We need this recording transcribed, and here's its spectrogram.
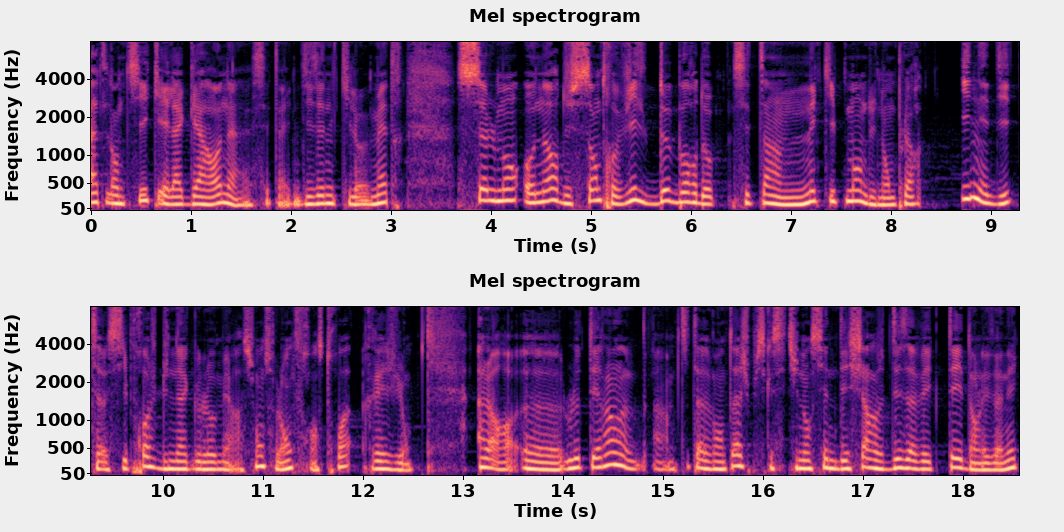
Atlantique et la Garonne. C'est à une dizaine de kilomètres seulement au nord du centre-ville de Bordeaux. C'est un équipement d'une ampleur inédite, si proche d'une agglomération selon France 3 Régions. Alors, euh, le terrain a un petit avantage puisque c'est une ancienne décharge désaffectée dans les années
